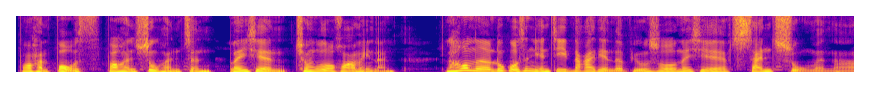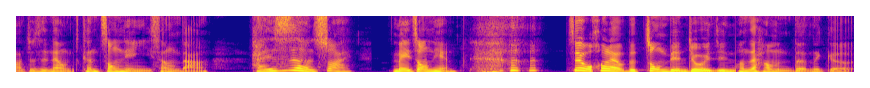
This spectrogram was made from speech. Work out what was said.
包含 BOSS，包含素环真，那一些全部都花美男。然后呢，如果是年纪大一点的，比如说那些山主们啊，就是那种可能中年以上的，啊，还是很帅，美中年。所以我后来我的重点就已经放在他们的那个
